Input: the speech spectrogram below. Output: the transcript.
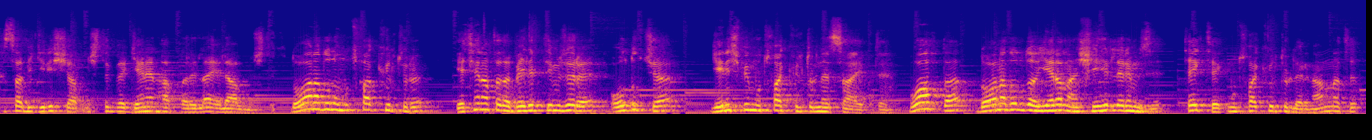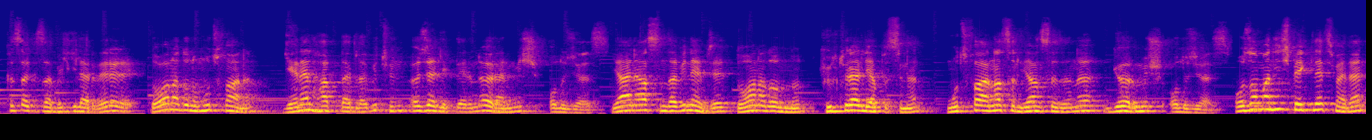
kısa bir giriş yapmıştık ve genel hatlarıyla ele almıştık. Doğu Anadolu mutfak kültürü geçen hafta da belirttiğimiz üzere oldukça geniş bir mutfak kültürüne sahipti. Bu hafta Doğu Anadolu'da yer alan şehirlerimizi tek tek mutfak kültürlerini anlatıp kısa kısa bilgiler vererek Doğu Anadolu mutfağının genel hatlarıyla bütün özelliklerini öğrenmiş olacağız. Yani aslında bir nebze Doğu Anadolu'nun kültürel yapısının mutfağa nasıl yansıdığını görmüş olacağız. O zaman hiç bekletmeden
